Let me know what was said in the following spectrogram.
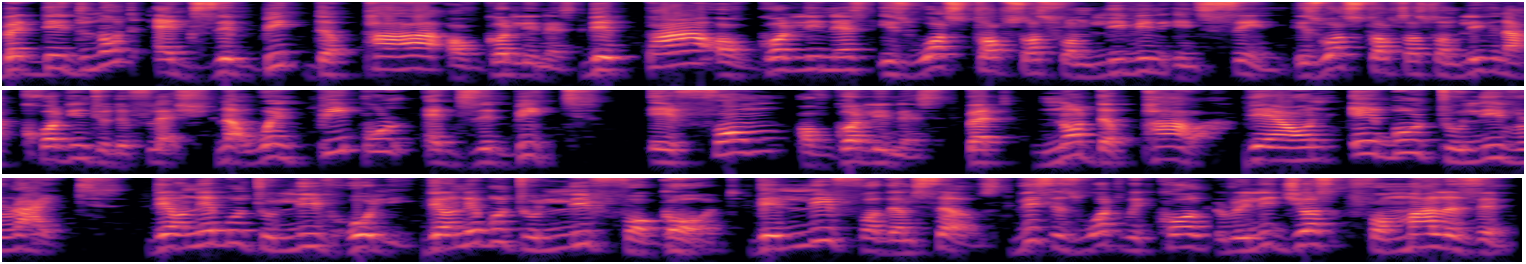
but they do not exhibit the power of godliness. The power of godliness is what stops us from living in sin, is what stops us from living according to the flesh. Now, when people exhibit a form of godliness, but not the power, they are unable to live right. They're unable to live holy. They're unable to live for God. They live for themselves. This is what we call religious formalism.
